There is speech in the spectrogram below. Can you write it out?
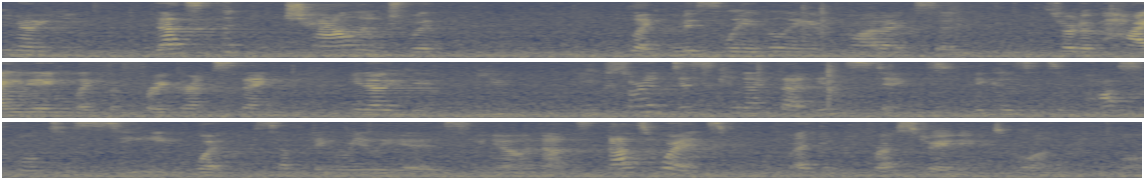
you know, you, that's the challenge with like mislabeling of products and sort of hiding like the fragrance thing. You know, you sort of disconnect that instinct because it's impossible to see what something really is. You know, and that's that's why it's I think frustrating to a lot of people.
